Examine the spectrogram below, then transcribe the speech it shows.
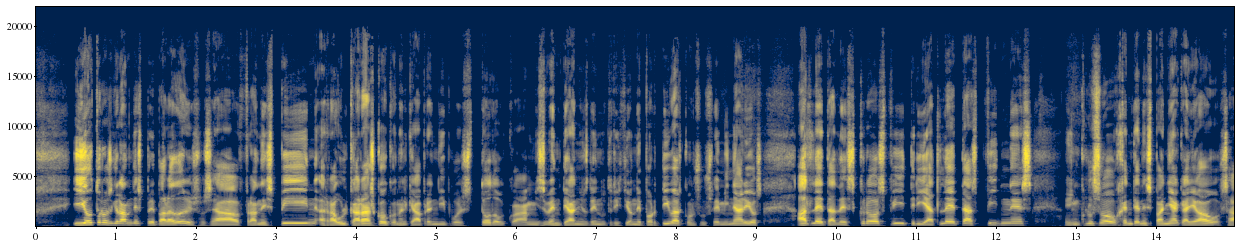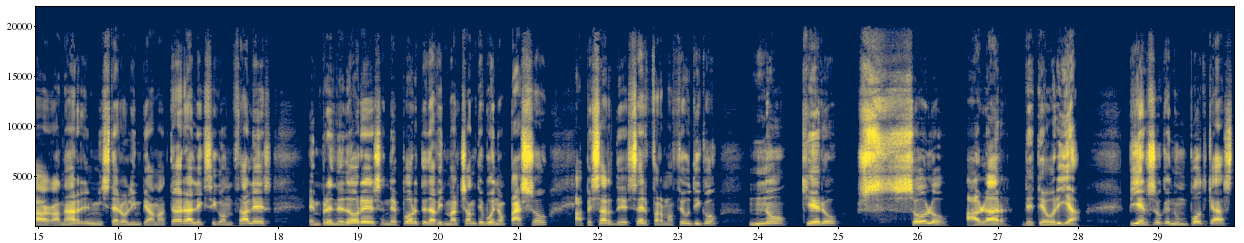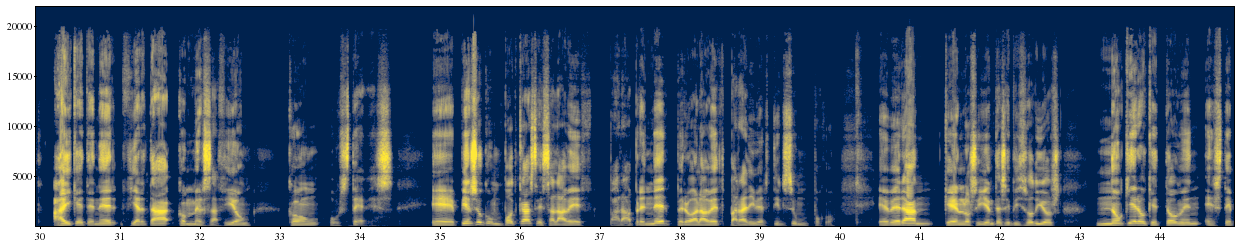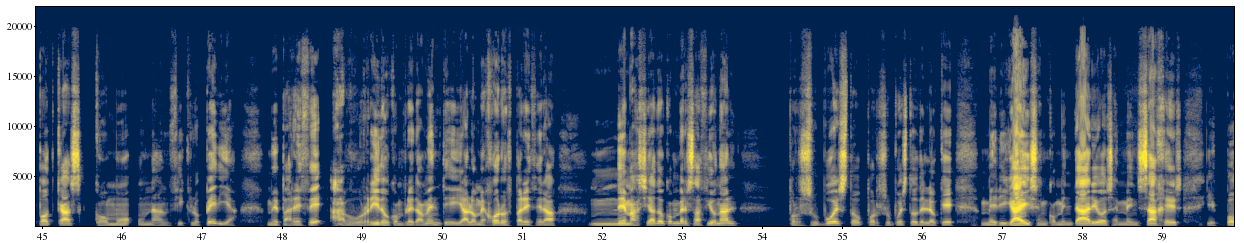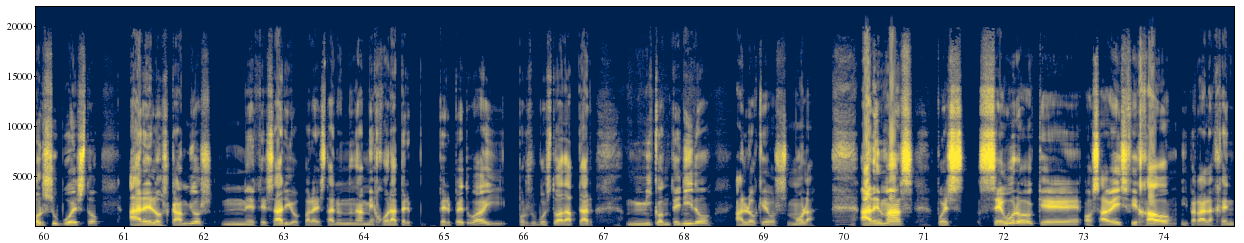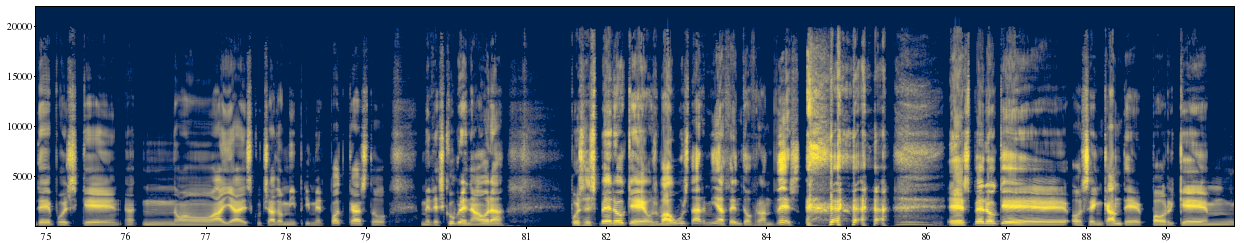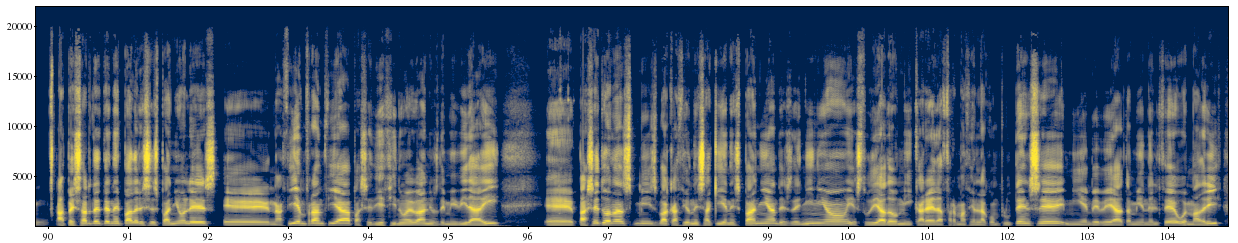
y otros grandes preparadores, o sea, Fran Spin, Raúl Carrasco, con el que aprendí pues todo a mis 20 años de nutrición deportiva, con sus seminarios, atletas de CrossFit, triatletas, fitness, Incluso gente en España que ha llegado a ganar el Mister Olimpia Amateur, Alexi González, emprendedores en deporte, David Marchante. Bueno, paso, a pesar de ser farmacéutico, no quiero solo hablar de teoría. Pienso que en un podcast hay que tener cierta conversación con ustedes. Eh, pienso que un podcast es a la vez para aprender, pero a la vez para divertirse un poco. Eh, verán que en los siguientes episodios no quiero que tomen este podcast como una enciclopedia. Me parece aburrido completamente y a lo mejor os parecerá demasiado conversacional. Por supuesto, por supuesto, de lo que me digáis en comentarios, en mensajes y por supuesto haré los cambios necesarios para estar en una mejora perpetua y por supuesto adaptar mi contenido a lo que os mola. Además, pues seguro que os habéis fijado, y para la gente pues que eh, no haya escuchado mi primer podcast o me descubren ahora, pues espero que os va a gustar mi acento francés. espero que os encante, porque mm, a pesar de tener padres españoles, eh, nací en Francia, pasé 19 años de mi vida ahí eh, pasé todas mis vacaciones aquí en España desde niño y he estudiado mi carrera de farmacia en la Complutense, mi MBA también en el CEU en Madrid.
